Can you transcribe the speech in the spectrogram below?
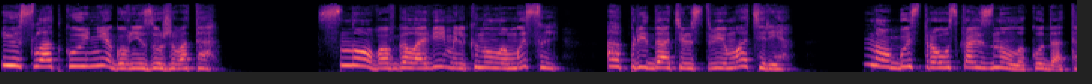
и сладкую негу внизу живота. Снова в голове мелькнула мысль, о предательстве матери, но быстро ускользнула куда-то.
